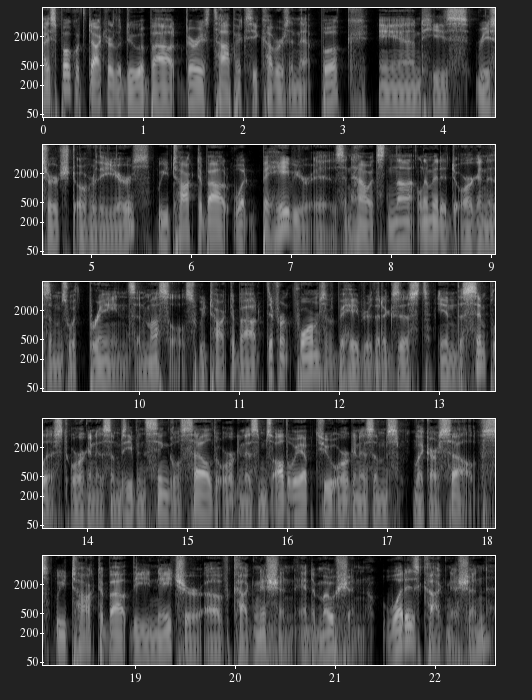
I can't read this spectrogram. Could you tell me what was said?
I spoke with Dr. LeDoux about various topics he covers in that book and he's researched over the years. We talked about what behavior is and how it's not limited to organisms with brains and muscles. We talked about different forms of behavior that exist in the simplest organisms, even single celled organisms, all the way up to organisms like ourselves. We talked about the nature of cognition and emotion. What is cognition?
